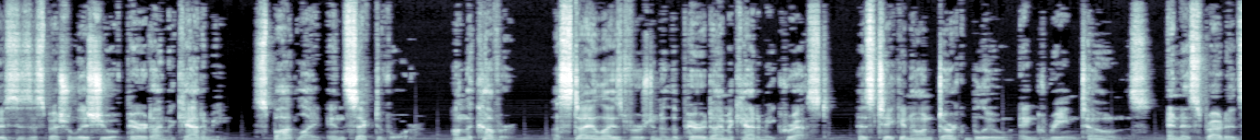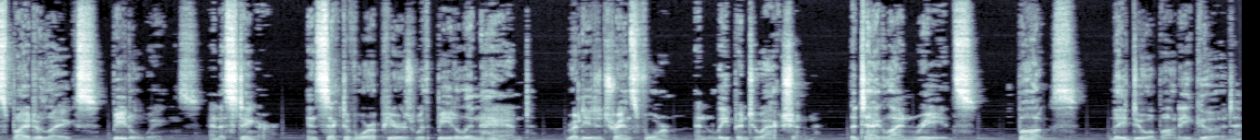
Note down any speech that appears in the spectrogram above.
This is a special issue of Paradigm Academy, Spotlight Insectivore. On the cover, a stylized version of the Paradigm Academy crest has taken on dark blue and green tones, and has sprouted spider legs, beetle wings, and a stinger. Insectivore appears with beetle in hand, ready to transform and leap into action. The tagline reads Bugs, they do a body good.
